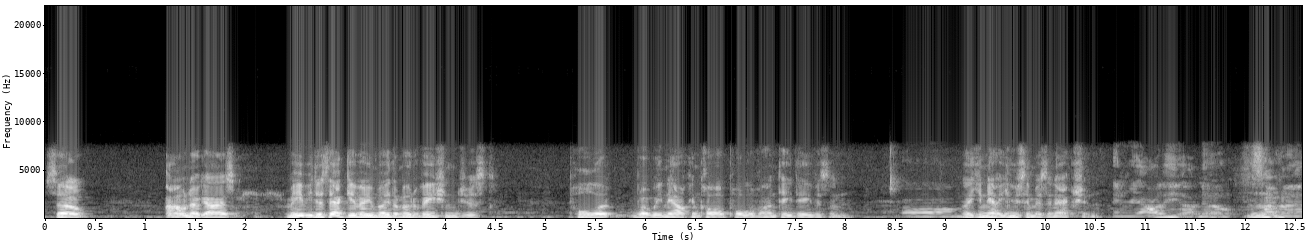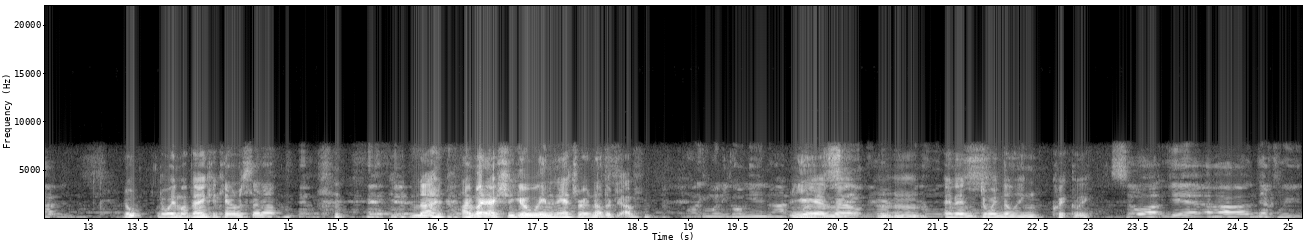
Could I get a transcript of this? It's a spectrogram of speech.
So, I don't know, guys. Maybe does that give anybody the motivation just pull a, what we now can call pull Levante Davis and Um, like you now use him as an action? in reality, uh, no, it's Mm. not gonna happen. Nope. The way my bank account is set up, not, I might actually go in and answer another job. Yeah, no, and then dwindling quickly. So uh, yeah, uh, definitely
